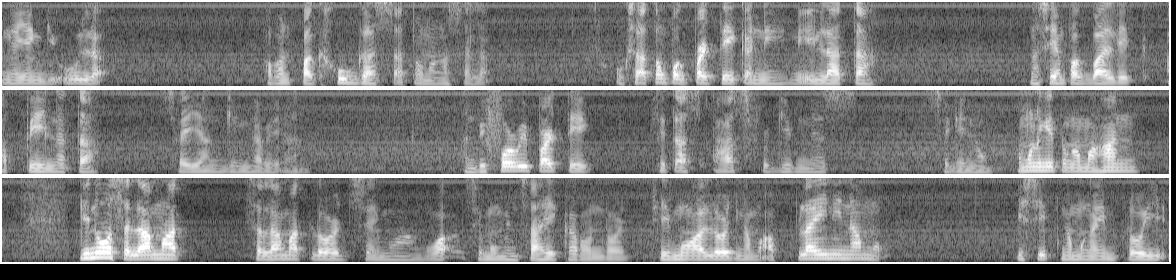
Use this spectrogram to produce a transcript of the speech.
nga yang giula apan paghugas sa atong mga sala. Ug sa atong pagpartake ani ni ilata nga sa iyang pagbalik apil na ta sa iyang gingharian and before we partake let us ask forgiveness sa Ginoo. Amo lang itong amahan Ginoo salamat salamat Lord sa imong sa imong mensahe karon Lord. Himo ah, Lord nga ma-apply ni namo. Isip nga mga employee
